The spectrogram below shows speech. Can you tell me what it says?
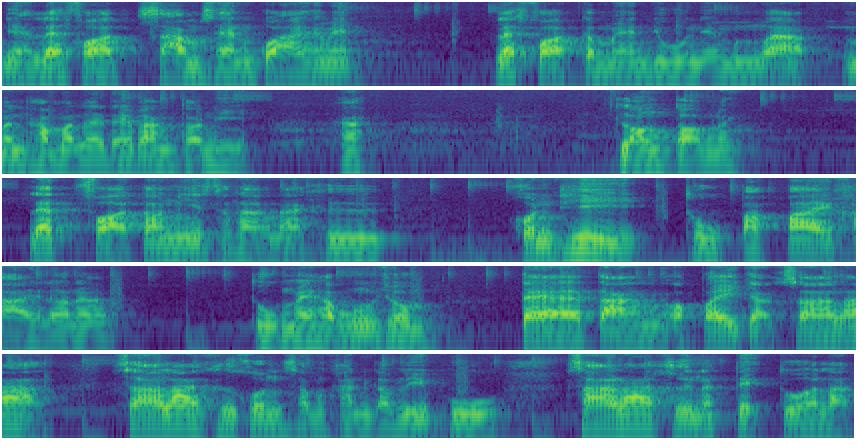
เนี่ยแรดฟอร์ดสามแสนกว่าใช่ไหมแรดฟอร์ดกับแมนยูเนี่ยมึงว่ามันทำอะไรได้บ้างตอนนี้ฮะลองตอบหน่อยแรดฟอร์ดตอนนี้สถานะคือ คนที่ถูกปักป้ายขายแล้วนะครับ ถูกไหมครับคุณผู้ชม แต่ต่างออกไปจากซาร่า ซาร่าคือคนสำคัญกับลิเวอร์พูลซาร่าคือนักเตะตัวหลัก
